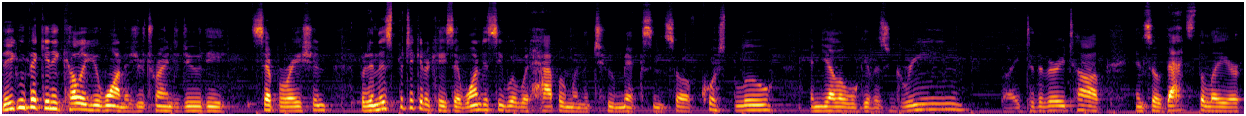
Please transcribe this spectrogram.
Now you can pick any color you want as you're trying to do the separation, but in this particular case I wanted to see what would happen when the two mix. And so of course blue and yellow will give us green right to the very top. And so that's the layer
